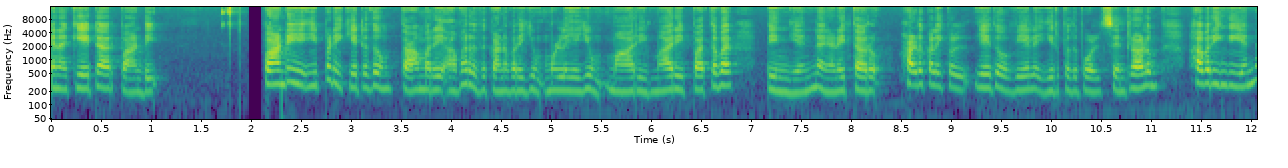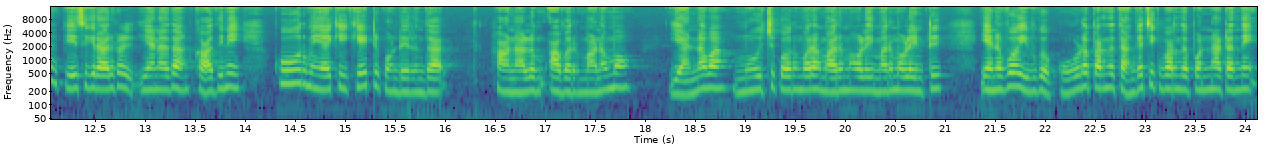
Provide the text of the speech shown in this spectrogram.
என கேட்டார் பாண்டி. பாண்டி இப்படி கேட்டதும் தாமரை அவரது கணவரையும் முள்ளையையும் மாறி மாறி பார்த்தவர் பின் என்ன நினைத்தாரோ? அடுக்கலைக்குள் ஏதோ வேலை இருப்பது போல் சென்றாலும் அவர் இங்கு என்ன பேசுகிறார்கள் எனதான் காதினை கூர்மையாக்கி கேட்டுக்கொண்டிருந்தார். ஆனாலும் அவர் மனமோ என்னவா மூச்சுக்கு ஒரு முறை மருமவளை மருமவளைன்ட்டு? என்னவோ இவங்க கூட பிறந்த தங்கச்சிக்கு பிறந்த பொன்னாட்டந்தேன்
